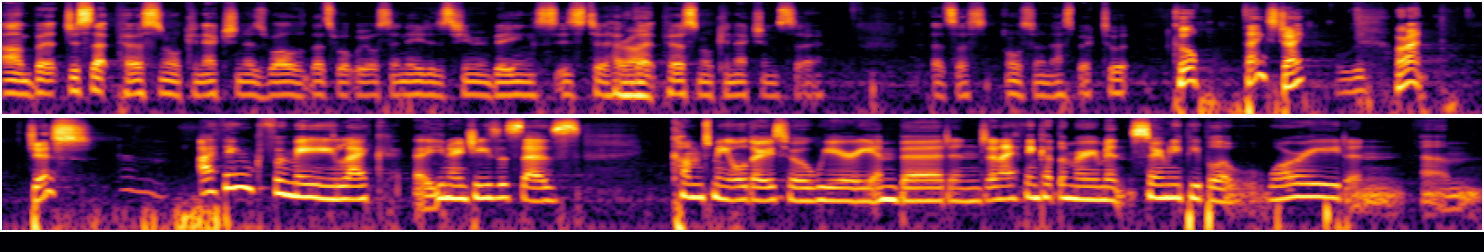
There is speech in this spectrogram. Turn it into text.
Um, but just that personal connection as well. That's what we also need as human beings is to have Right. that personal connection. So that's us- also an aspect to it. Cool. Thanks, Jake. All good. All right. Jess? I think for me, like, uh, you know, Jesus says, Come to me, all those who are weary and burdened. And I think at the moment, so many people are worried and um,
